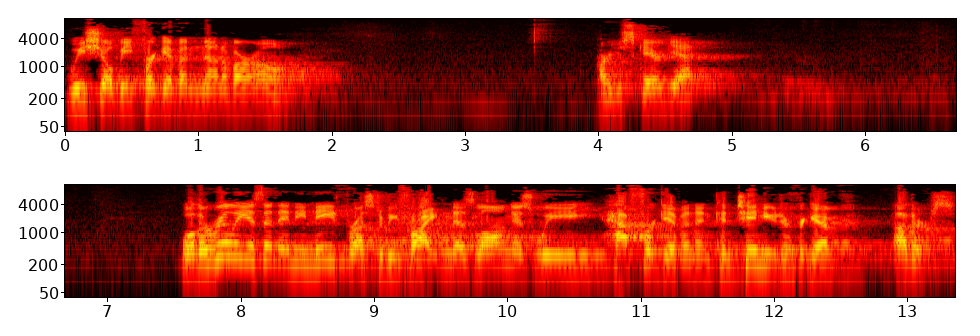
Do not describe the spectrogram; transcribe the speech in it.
we shall be forgiven none of our own. Are you scared yet? Well, there really isn't any need for us to be frightened as long as we have forgiven and continue to forgive others.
